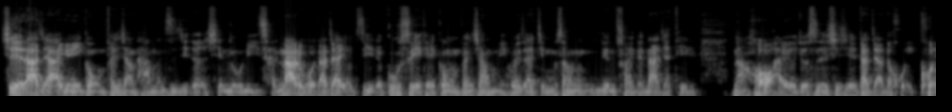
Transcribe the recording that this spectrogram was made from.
谢谢大家愿意跟我们分享他们自己的心路历程。那如果大家有自己的故事，也可以跟我们分享，我们也会在节目上练出来跟大家听。然后还有就是谢谢大家的回馈。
